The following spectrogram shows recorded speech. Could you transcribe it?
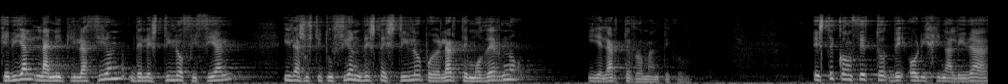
querían la aniquilación del estilo oficial y la sustitución de este estilo por el arte moderno y el arte romántico. Este concepto de originalidad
